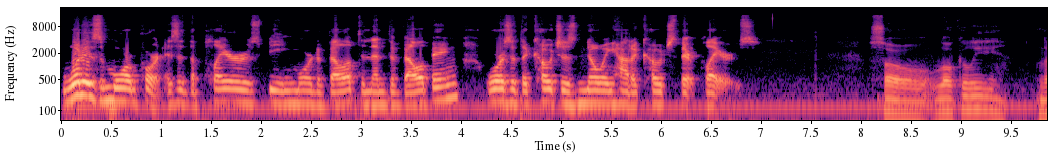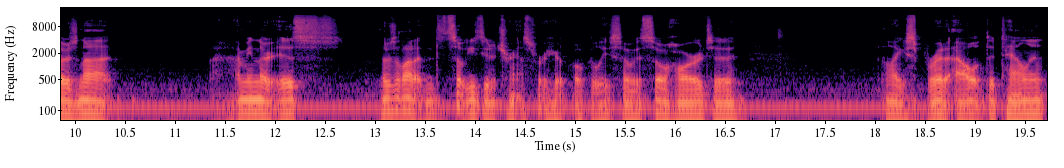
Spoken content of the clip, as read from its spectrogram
what is more important? Is it the players being more developed and them developing, or is it the coaches knowing how to coach their players? So locally, there's not. I mean, there is. There's a lot of. It's so easy to transfer here locally, so it's so hard to like spread out the talent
